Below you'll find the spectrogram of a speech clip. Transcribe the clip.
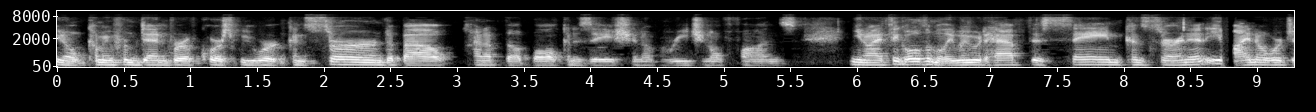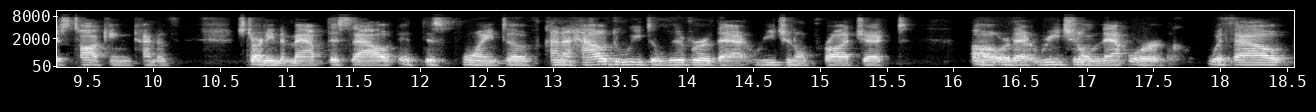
You know, coming from Denver, of course, we were concerned about kind of the balkanization of regional funds. You know, I think ultimately we would have this same concern. And I know we're just talking kind of starting to map this out at this point of kind of how do we deliver that regional project uh, or that regional network without,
